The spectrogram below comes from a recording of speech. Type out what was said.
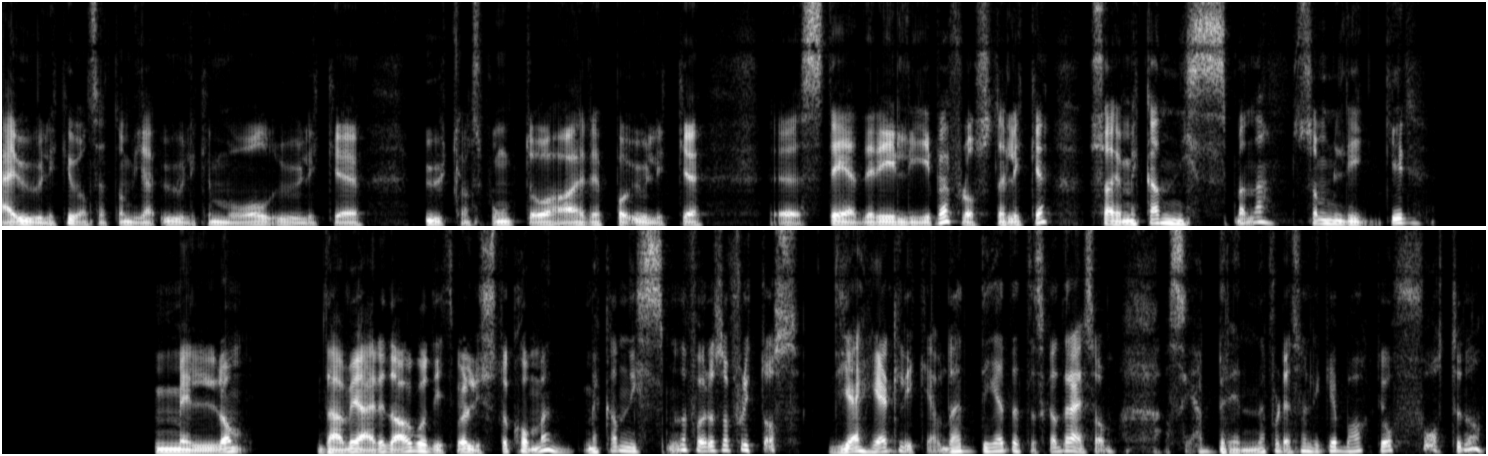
er ulike, uansett om vi har ulike mål, ulike utgangspunkt og har på ulike eh, steder i livet, flåst eller ikke, så er jo mekanismene som ligger mellom der vi er i dag og dit vi har lyst til å komme, mekanismene for oss å flytte oss, de er helt like, og det er det dette skal dreie seg om. Altså, jeg brenner for det som ligger bak det å få til noe.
